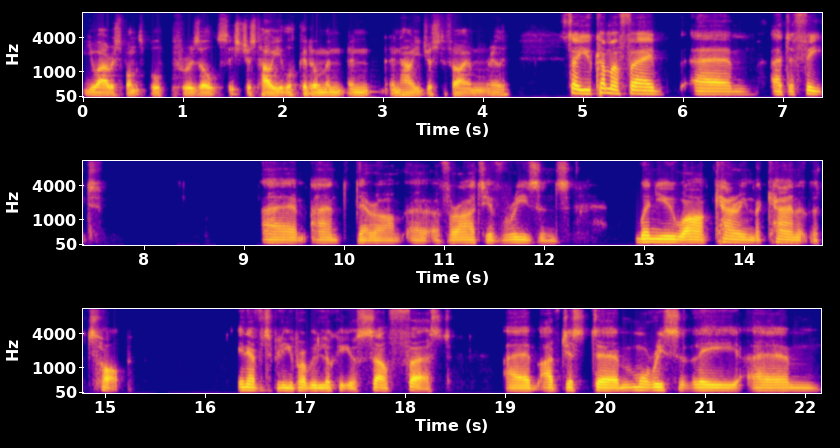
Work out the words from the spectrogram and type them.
you are responsible for results. It's just how you look at them and and, and how you justify them really. So you come off a um, a defeat um, and there are a, a variety of reasons when you are carrying the can at the top, inevitably you probably look at yourself first. Um, I've just uh, more recently, um,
